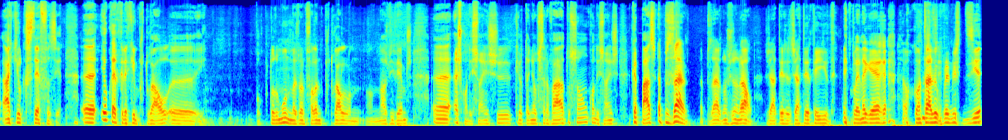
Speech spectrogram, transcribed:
àquilo que se deve fazer. Eh, eu quero crer que em Portugal, eh, e pouco por todo o mundo, mas vamos falando de Portugal, onde, nós vivemos, as condições que eu tenho observado são condições capazes, apesar, apesar de um general já ter, já ter caído em plena guerra, ao contrário do que o Primeiro-Ministro dizia,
